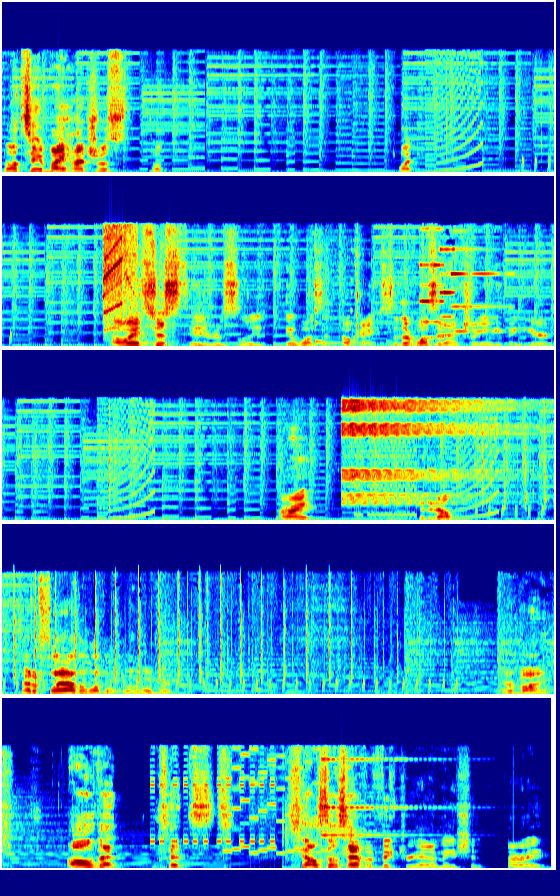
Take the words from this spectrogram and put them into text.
Let's see if my hunch was... Whoop. What? Oh, it's just... It was... really... It wasn't... Okay, so there wasn't actually anything here. Alright. Good to know. Had to fly out of the level. One moment. Never mind. Oh, that... That's... Tails does have a victory animation. Alright.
